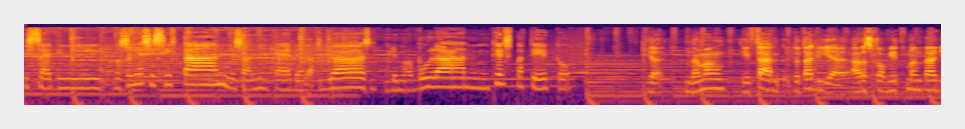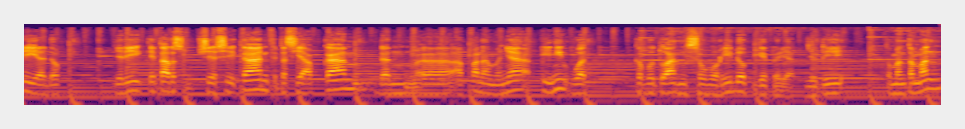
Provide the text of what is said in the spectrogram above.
bisa di maksudnya sisihkan misalnya kayak dari tiga sampai lima bulan mungkin seperti itu ya memang kita itu tadi ya harus komitmen tadi ya dok. Jadi kita harus sisihkan kita siapkan dan uh, apa namanya ini buat kebutuhan seumur hidup gitu ya. Jadi teman-teman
